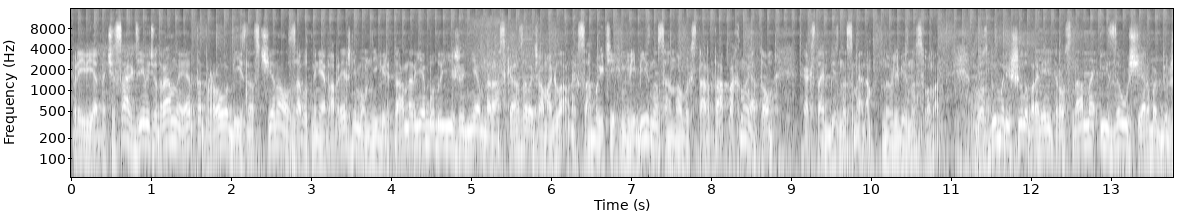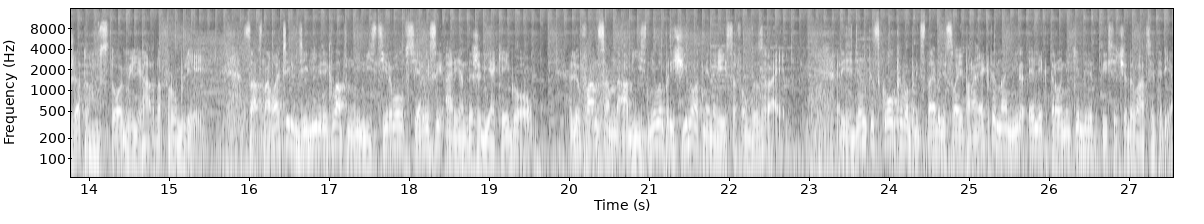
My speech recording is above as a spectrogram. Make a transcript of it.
Привет, на часах 9 утра, и это про бизнес Channel. Зовут меня по-прежнему Игорь Таннер. Я буду ежедневно рассказывать вам о главных событиях в мире бизнеса, о новых стартапах, ну и о том, как стать бизнесменом, ну или бизнесвомен. Госдума решила проверить Роснано из-за ущерба бюджету в 100 миллиардов рублей. Сооснователь Delivery Club инвестировал в сервисы аренды жилья Keygo. Люфанса объяснила причину отмены рейсов в Израиль. Резиденты Сколково представили свои проекты на мир электроники 2023.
